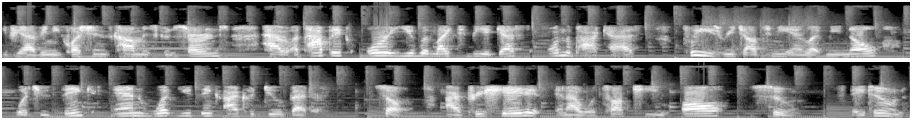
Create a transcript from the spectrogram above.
If you have any questions, comments, concerns, have a topic, or you would like to be a guest on the podcast, please reach out to me and let me know what you think and what you think I could do better. So, I appreciate it and I will talk to you all soon. Stay tuned.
